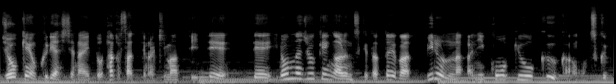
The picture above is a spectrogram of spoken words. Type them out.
条件をクリアしてないと高さっていうのは決まっていて、で、いろんな条件があるんですけど、例えばビルの中に公共空間を作る。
